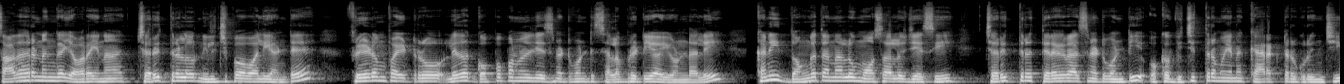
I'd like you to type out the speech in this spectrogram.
సాధారణంగా ఎవరైనా చరిత్రలో నిలిచిపోవాలి అంటే ఫ్రీడమ్ ఫైటరో లేదా గొప్ప పనులు చేసినటువంటి సెలబ్రిటీ అయి ఉండాలి. కానీ దొంగతనాలు మోసాలు చేసి చరిత్ర తిరగరాసినటువంటి ఒక విచిత్రమైన క్యారెక్టర్ గురించి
